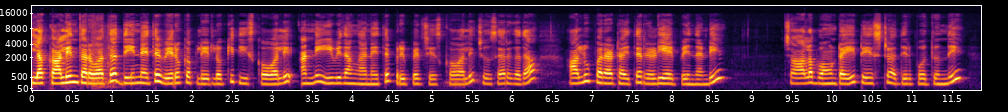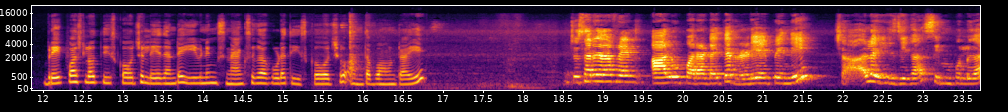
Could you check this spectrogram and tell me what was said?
ఇలా కాలిన తర్వాత దీన్ని అయితే వేరొక ప్లేట్లోకి తీసుకోవాలి. అన్నీ ఈ విధంగానైతే ప్రిపేర్ చేసుకోవాలి. చూసారు కదా ఆలు పరాటా అయితే రెడీ అయిపోయిందండి. చాలా బాగుంటాయి టేస్ట్ అదిరిపోతుంది. బ్రేక్ఫాస్ట్లో తీసుకోవచ్చు లేదంటే ఈవినింగ్ స్నాక్స్గా కూడా తీసుకోవచ్చు. అంత బాగుంటాయి. చూసారు కదా ఫ్రెండ్స్ ఆలు పరాటా అయితే రెడీ అయిపోయింది. చాలా ఈజీగా సింపుల్గా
